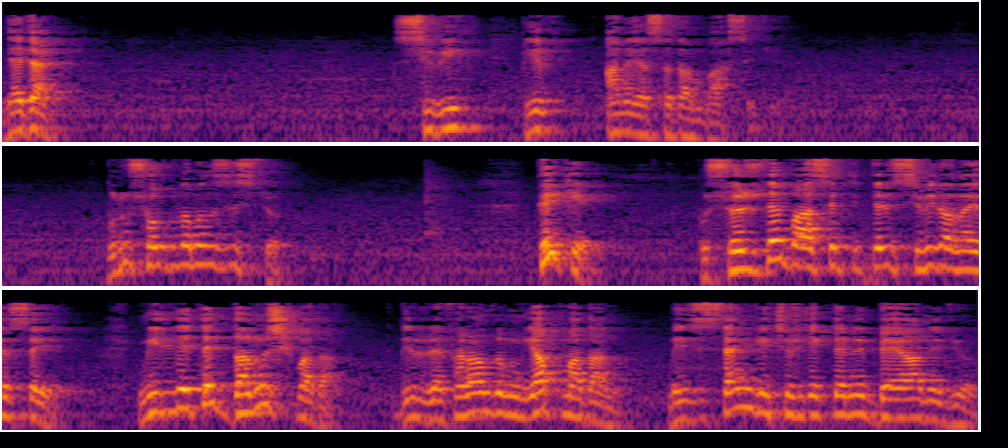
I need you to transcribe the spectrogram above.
neden sivil bir anayasadan bahsediyor? Bunu sorgulamanızı istiyorum. Peki bu sözde bahsettikleri sivil anayasayı millete danışmadan, bir referandum yapmadan meclisten geçireceklerini beyan ediyor.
